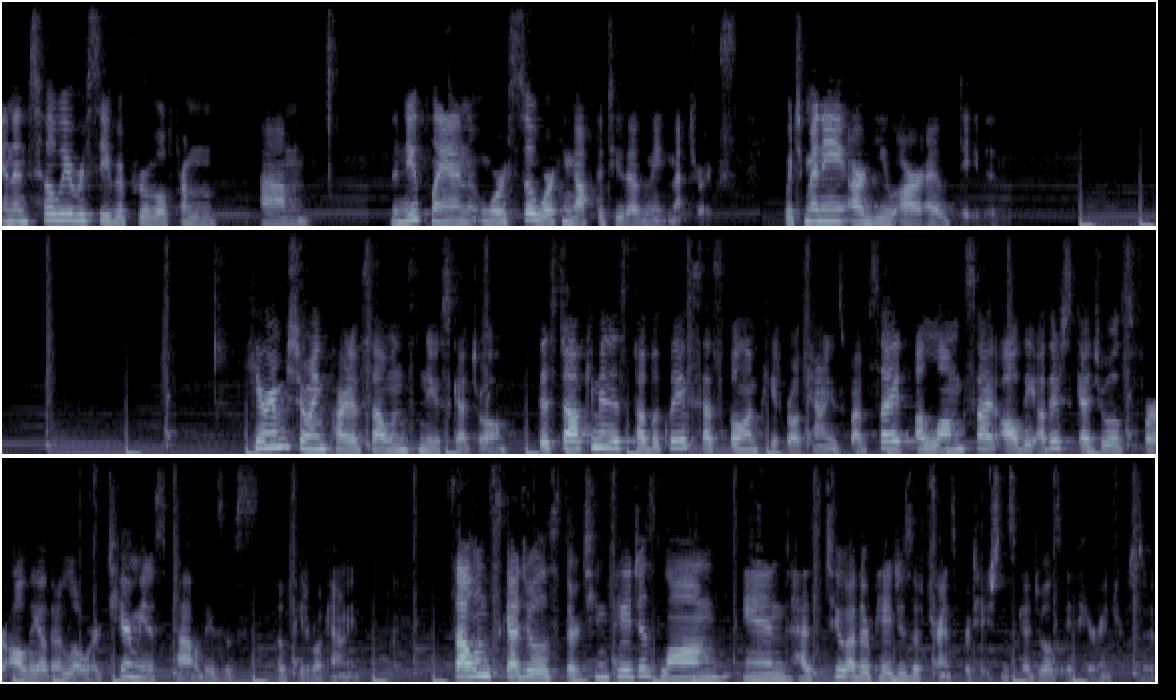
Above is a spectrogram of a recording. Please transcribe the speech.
and until we receive approval from um, the new plan, we're still working off the 2008 metrics, which many argue are outdated. Here I'm showing part of Selwyn's new schedule. This document is publicly accessible on Peterborough County's website alongside all the other schedules for all the other lower tier municipalities of, of Peterborough County. Selwyn's schedule is 13 pages long and has two other pages of transportation schedules if you're interested.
